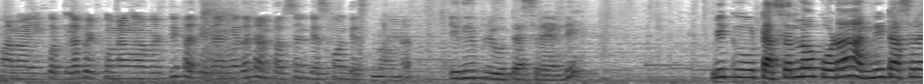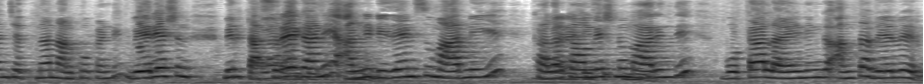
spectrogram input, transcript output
మనం కొత్తగా పెట్టుకున్నాం కాబట్టి ప్రతి దాని మీద టెన్ పర్సెంట్ డిస్కౌంట్ ఇస్తున్నాం ఇది ప్యూర్ టెసరే అండి. మీకు టసర్లో కూడా అన్ని టసర్ అని చెప్తున్నాను అనుకోకండి. వేరియేషన్ మీరు టసరే కానీ అన్ని డిజైన్స్ మారినాయి. కలర్ కాంబినేషన్ మారింది. బుట్ట లైనింగ్ అంతా వేరు వేరు.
